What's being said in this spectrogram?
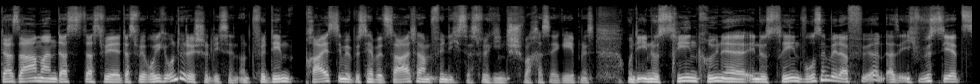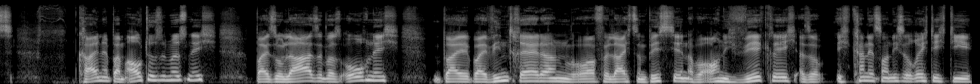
da sah man, dass, dass, wir, dass wir wirklich unterdurchschnittlich sind. Und für den Preis, den wir bisher bezahlt haben, finde ich, ist das wirklich ein schwaches Ergebnis. Und die Industrien, grüne Industrien, wo sind wir dafür? Also ich wüsste jetzt keine, beim Auto sind wir es nicht, bei Solar sind wir es auch nicht, bei, bei Windrädern boah, vielleicht so ein bisschen, aber auch nicht wirklich. Also ich kann jetzt noch nicht so richtig die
